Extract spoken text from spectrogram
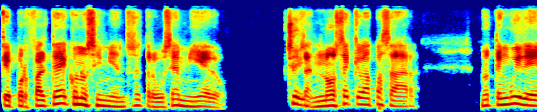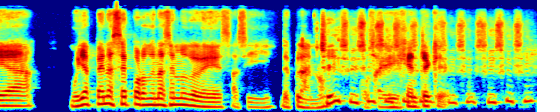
que por falta de conocimiento se traduce a miedo. Sí. O sea, no sé qué va a pasar, no tengo idea, muy apenas sé por dónde nacen los bebés, así de plano. Sí, sí, sí. O sea, hay gente que... Sí, sí, sí, sí.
